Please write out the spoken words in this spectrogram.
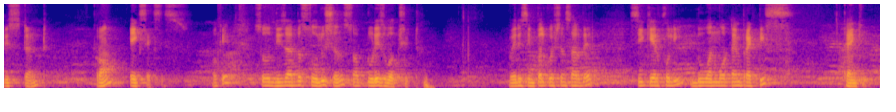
distant from x axis okay? So these are the solutions of today's worksheet. Very simple questions are there see carefully do one more time practice thank you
